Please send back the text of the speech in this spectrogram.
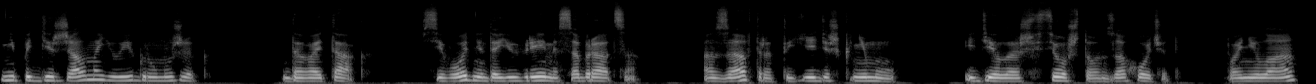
Не поддержал мою игру мужик. Давай так. Сегодня даю время собраться. А завтра ты едешь к нему и делаешь все, что он захочет. Поняла?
